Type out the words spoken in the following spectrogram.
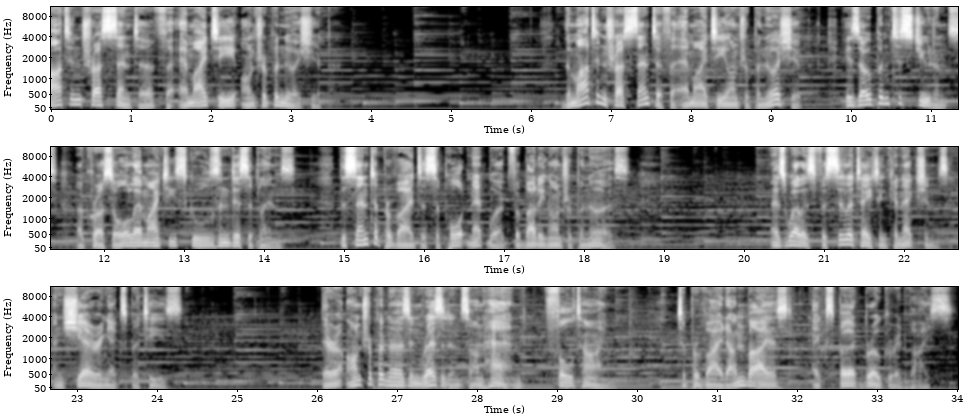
Martin Trust Center for MIT Entrepreneurship. The Martin Trust Center for MIT Entrepreneurship is open to students across all MIT schools and disciplines. The center provides a support network for budding entrepreneurs, as well as facilitating connections and sharing expertise. There are entrepreneurs in residence on hand full time to provide unbiased, expert broker advice.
